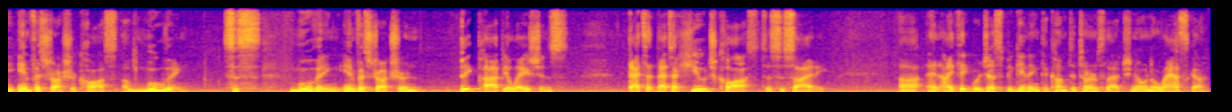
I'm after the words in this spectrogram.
the infrastructure costs of moving, moving infrastructure and big populations, that's a, that's a huge cost to society. Uh, and I think we're just beginning to come to terms with that. You know, in Alaska,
